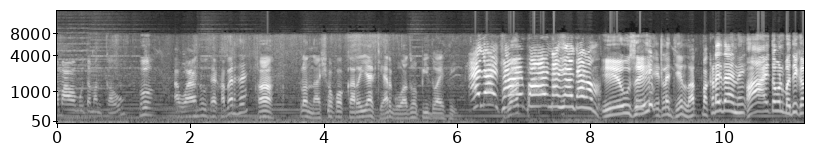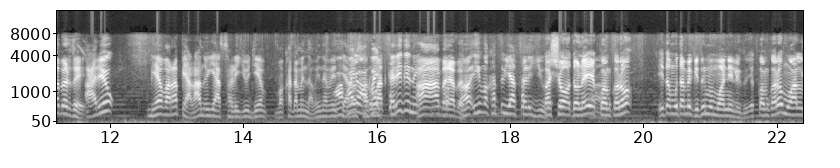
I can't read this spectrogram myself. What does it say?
ઓમ આવો હું તમને કહું. હું? આ વાયનું છે ખબર છે? હા. પેલો નશો કો કરે યાર ઘેર ગોજો પી દોયથી અલ્યા સાહેબ પાડ નહીં તારમ એવું છે એટલે જે લત પકડાઈ જાય ને હા એ તો મને બધી ખબર છે. આર્યું બે વાર પહેલાનું યાદ સડી ગયું. જે વખત અમે નવી નવી શરૂઆત કરી હતી ને હા, બરાબર. હા, ઈ વખત તું યાદ સડી ગયું. કશો હતો નહીં એક કામ કરો. એ તો હું તમે કીધું ને હું માની લીધું. એક કામ કરો હું હાલ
